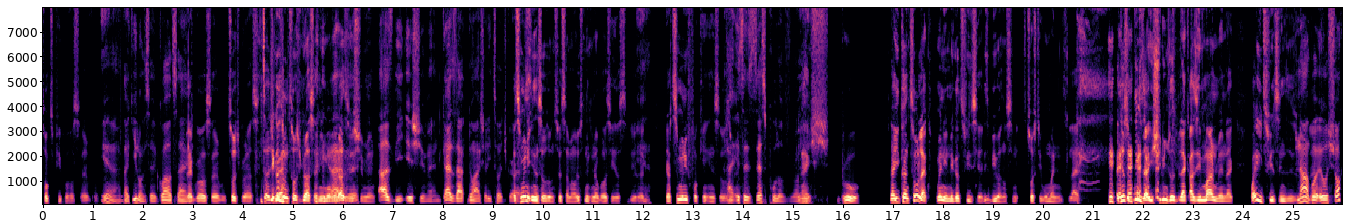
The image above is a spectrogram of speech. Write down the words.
talk to people outside, bro. yeah, like Elon said, go outside. Like, go outside, bro. Touch grass. Touch Niggas grass. don't touch grass anymore, man. Yeah, That's the issue, man. That's the issue, man. Guys that don't actually touch grass. There's too many insults on Twitter, man. I was thinking about it yesterday. Like, Yeah. there are too many fucking insults. Like, it's a cesspool of rubbish. bro. Like you can tell, like when a nigga tweets here, this baby has not seen touched a woman in his life. Like, there's some things that you shouldn't just like as a man, man. Like, why are you tweeting this? bro? nah, Like, but it will shock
